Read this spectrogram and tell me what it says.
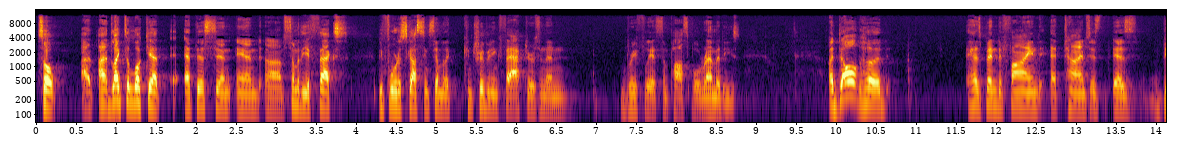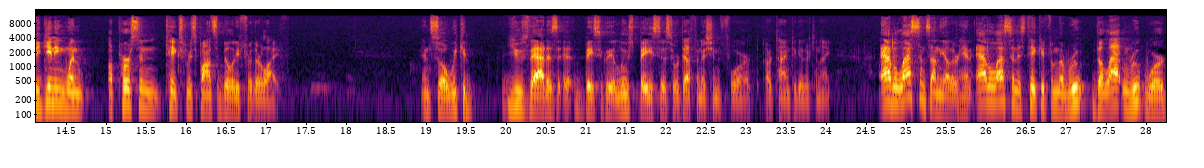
So, I'd like to look at, at this and, and uh, some of the effects before discussing some of the contributing factors and then briefly at some possible remedies. Adulthood has been defined at times as, as beginning when a person takes responsibility for their life. And so we could use that as basically a loose basis or definition for our time together tonight. Adolescence, on the other hand, adolescent is taken from the, root, the Latin root word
